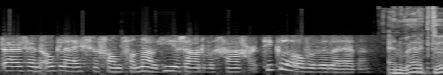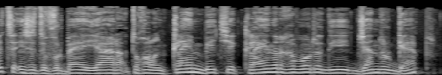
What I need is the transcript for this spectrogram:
daar zijn ook lijsten van, van, nou, hier zouden we graag artikelen over willen hebben. En werkt het? Is het de voorbije jaren toch al een klein beetje kleiner geworden, die gender gap?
